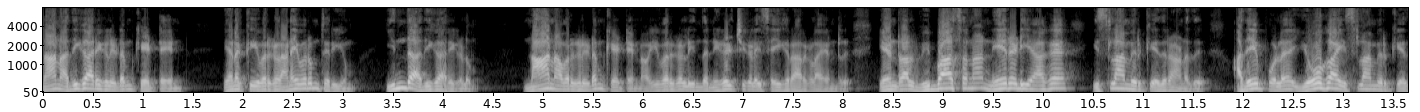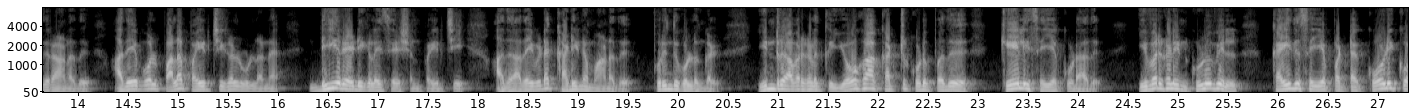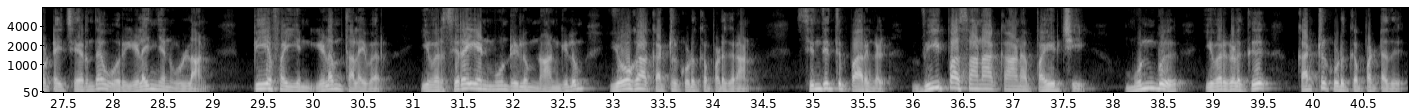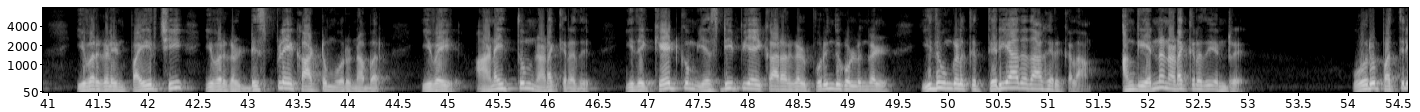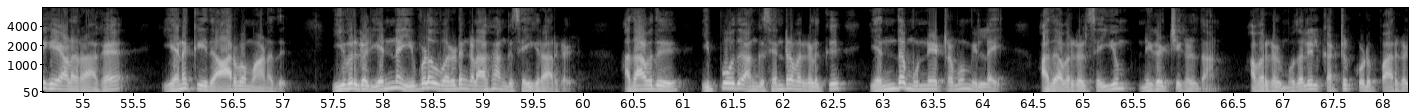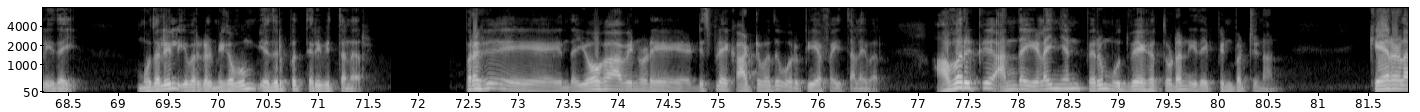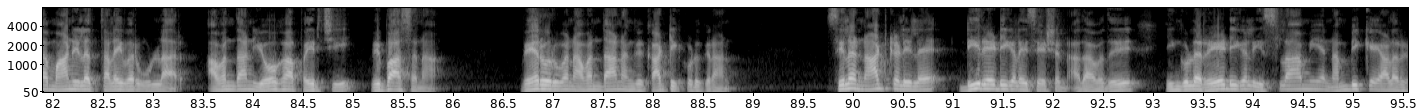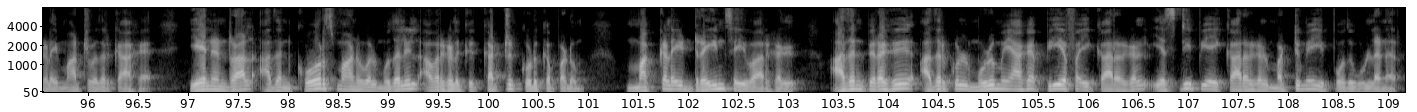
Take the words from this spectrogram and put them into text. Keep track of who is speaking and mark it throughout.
Speaker 1: நான் அதிகாரிகளிடம் கேட்டேன். எனக்கு இவர்கள் அனைவரும் தெரியும். இந்த அதிகாரிகளும். நான் அவர்களிடம் கேட்டேனோ. இவர்கள் இந்த நிகழ்ச்சிகளை செய்கிறார்களா என்று. என்றால் விபாசனா நேரடியாக இஸ்லாமிற்கு எதிரானது. அதே போல யோகா இஸ்லாமிற்கு எதிரானது. அதே போல் பல பயிற்சிகள் உள்ளன. டீரேடிகலைசேஷன் பயிற்சி. அது அதைவிட கடினமானது. புரிந்து கொள்ளுங்கள். இன்று அவர்களுக்கு யோகா கற்றுக் கொடுப்பது கேலி செய்யக்கூடாது. இவர்களின் குழுவில் கைது செய்யப்பட்ட கோழிக்கோட்டை சேர்ந்த ஒரு இளைஞன் உள்ளான். பிஎஃப்ஐயின் இளம் தலைவர். இவர் சிறை எண் மூன்றிலும் நான்கிலும் யோகா கற்றுக் கொடுக்கப்படுகிறான். சிந்தித்து பாருங்கள். விபசானாக்கான பயிற்சி முன்பு இவர்களுக்கு கற்றுக் கொடுக்கப்பட்டது. இவர்களின் பயிற்சி இவர்கள் டிஸ்ப்ளே காட்டும் ஒரு நபர். இவை அனைத்தும் நடக்கிறது. இதை கேட்கும் எஸ்டிபிஐ காரர்கள் புரிந்து கொள்ளுங்கள். இது உங்களுக்கு தெரியாததாக இருக்கலாம். அங்கு என்ன நடக்கிறது என்று. ஒரு பத்திரிகையாளராக எனக்கு இது ஆர்வமானது. இவர்கள் என்ன இவ்வளவு வருடங்களாக அங்கு செய்கிறார்கள்? அதாவது இப்போது அங்கு சென்றவர்களுக்கு எந்த முன்னேற்றமும் இல்லை. அது அவர்கள் செய்யும் நிகழ்ச்சிகள்தான். அவர்கள் முதலில் கற்றுக் கொடுப்பார்கள் இதை. முதலில் இவர்கள் மிகவும் எதிர்ப்பு தெரிவித்தனர். பிறகு இந்த யோகாவினுடைய டிஸ்ப்ளே காட்டுவது ஒரு பிஎஃப்ஐ தலைவர். அவருக்கு அந்த இளைஞன் பெரும் உத்வேகத்துடன் இதை பின்பற்றினான். கேரள மாநில தலைவர் உள்ளார். அவன்தான் யோகா பயிற்சி விபாசனா. வேறொருவன் அவன்தான் அங்கு காட்டி கொடுக்கிறான். சில நாட்களில் டீரேடிகலைசேஷன் அதாவது இங்குள்ள ரேடிகள் இஸ்லாமிய நம்பிக்கையாளர்களை மாற்றுவதற்காக ஏனென்றால் அதன் கோர்ஸ் மானுவல் முதலில் அவர்களுக்கு கற்றுக் கொடுக்கப்படும். மக்களை ட்ரெயின் செய்வார்கள். அதன் பிறகு அதற்குள் முழுமையாக பிஎஃப்ஐ காரர்கள் எஸ்டிபிஐ காரர்கள் மட்டுமே இப்போது உள்ளனர்.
